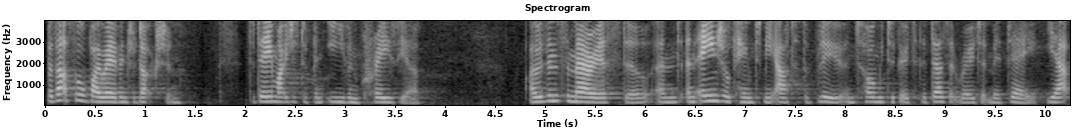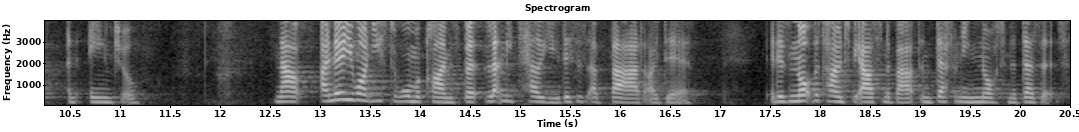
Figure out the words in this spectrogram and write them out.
But that's all by way of introduction. Today might just have been even crazier. I was in Samaria still, and an angel came to me out of the blue and told me to go to the desert road at midday. Yep, an angel. Now, I know you aren't used to warmer climes, but let me tell you, this is a bad idea. It is not the time to be out and about, and definitely not in the desert.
